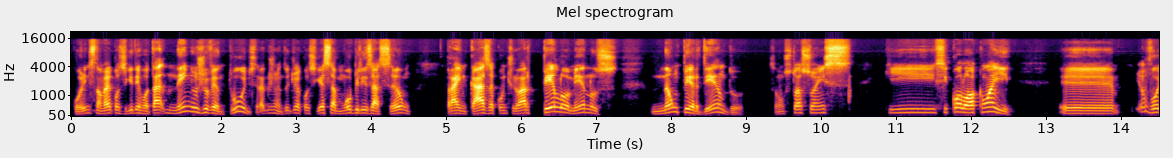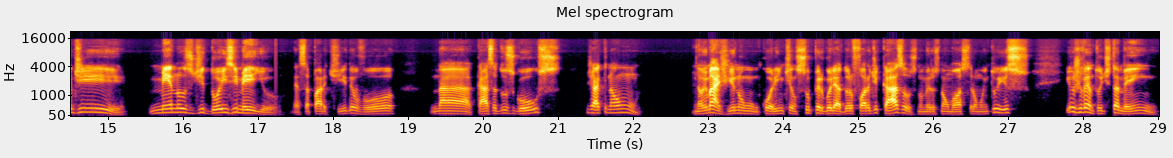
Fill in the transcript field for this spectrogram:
Corinthians não vai conseguir derrotar nem o Juventude? Será que o Juventude vai conseguir essa mobilização para em casa continuar pelo menos não perdendo? São situações que se colocam aí. É, eu vou de menos de dois e meio nessa partida. Eu vou na casa dos gols, já que não não imagino um Corinthians super goleador fora de casa. Os números não mostram muito isso. E o Juventude também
